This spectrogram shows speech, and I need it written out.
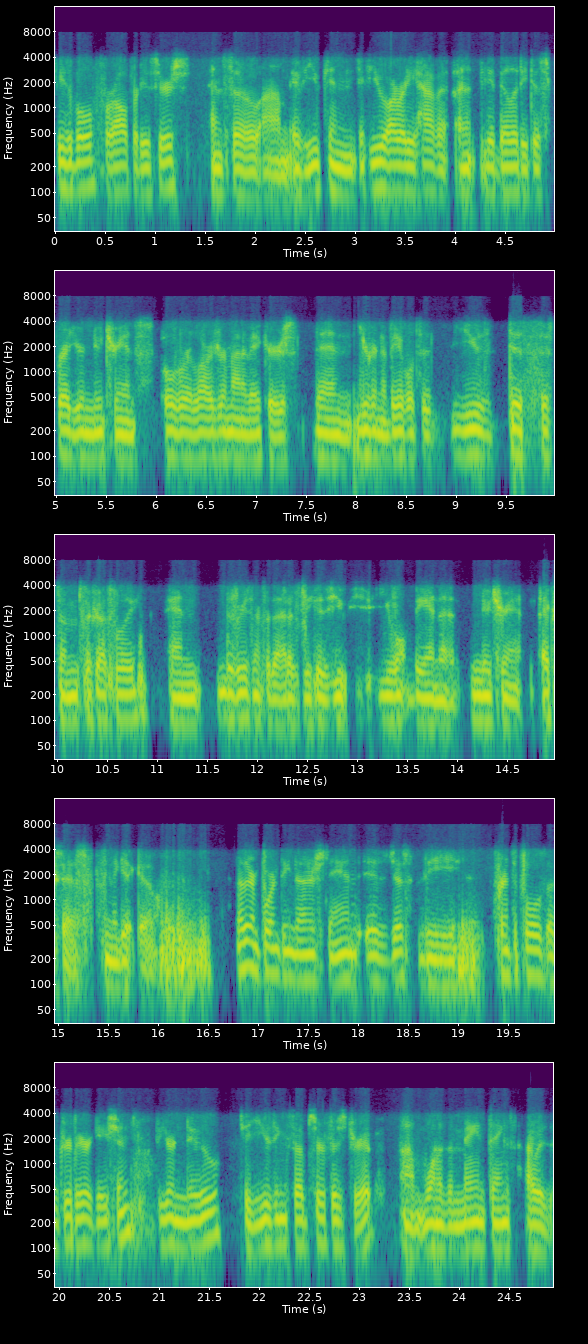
feasible for all producers. And so, um, if you can, if you already have a, a, the ability to spread your nutrients over a larger amount of acres, then you're going to be able to use this system successfully. And the reason for that is because you you won't be in a nutrient excess from the get go. Another important thing to understand is just the principles of drip irrigation. If you're new to using subsurface drip, um, one of the main things I would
